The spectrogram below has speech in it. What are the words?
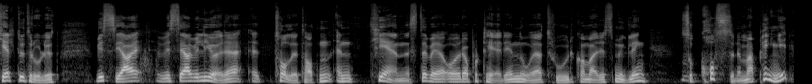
helt utrolig ut. Hvis jeg, hvis jeg vil gjøre eh, tolletaten en tjeneste ved å rapportere inn noe jeg tror kan være smugling, så koster det meg penger.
